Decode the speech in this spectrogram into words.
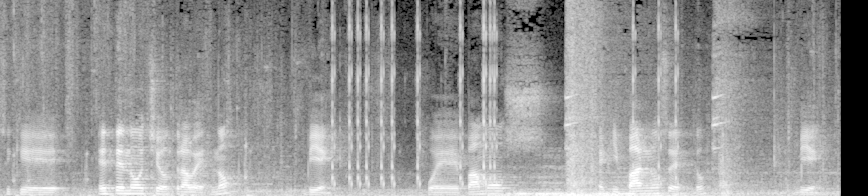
Así que es de noche otra vez, ¿no? Bien. Pues vamos a equiparnos esto. Bien.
